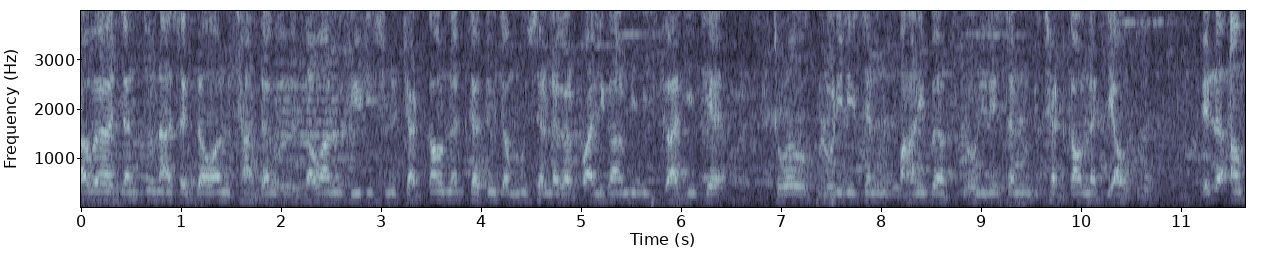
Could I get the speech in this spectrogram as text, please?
હવે જંતુનાશક દવાનું છાંટક દવાનું ડીડીસીનું છંટકાવ નથી થતું. જંબુસર નગરપાલિકાનું બી નિષ્કાળજી છે. થોડો ક્લોરિનેશન પાણી ક્લોરિનેશનનું બી છંટકાવ નથી આવતું. એટલે અમ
